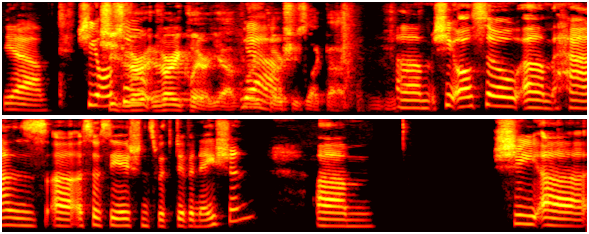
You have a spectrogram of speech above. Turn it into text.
Yeah, she also she's very very clear. Yeah, very yeah. clear. She's like that. Mm-hmm. Um, she also um, has uh, associations with divination. Um, she uh,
